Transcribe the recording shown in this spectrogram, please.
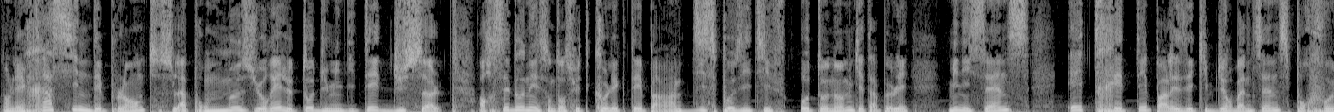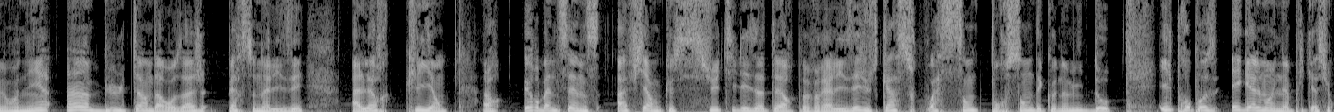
dans les racines des plantes, cela pour mesurer le taux d'humidité du sol. Alors ces données sont ensuite collectées par un dispositif autonome qui est appelé MiniSense et traitées par les équipes d'Urban Sense pour fournir un bulletin d'arrosage personnalisé à leurs clients. Alors Urban Sense affirme que ses utilisateurs peuvent réaliser jusqu'à 60% d'économie d'eau. Il propose également une application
